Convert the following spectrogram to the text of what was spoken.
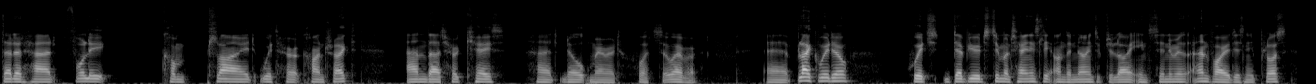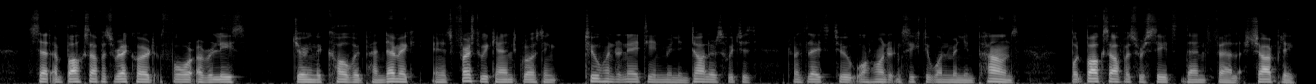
that it had fully complied with her contract and that her case had no merit whatsoever. Uh, Black Widow which debuted simultaneously on the 9th of July in cinemas and via Disney Plus, set a box office record for a release during the COVID pandemic in its first weekend, grossing $218 million, which is translates to 161 million pounds. But box office receipts then fell sharply.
